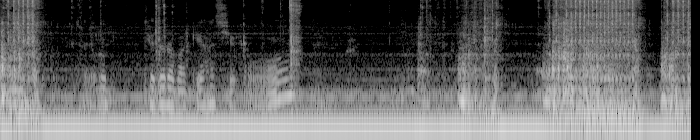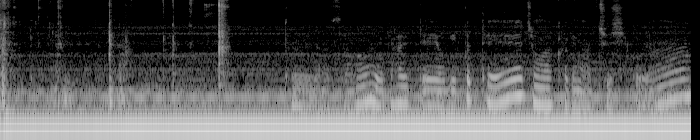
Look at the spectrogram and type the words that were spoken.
자, 이거 되돌아받기 하시고 돌려서 여기 할 때 여기 끝에 정확하게 맞추시고요.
